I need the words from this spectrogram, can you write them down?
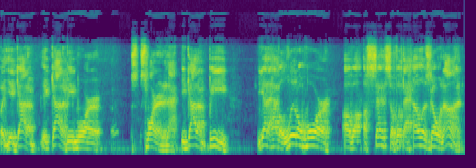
But you gotta you gotta be more smarter than that. You gotta be you gotta have a little more of a, a sense of what the hell is going on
